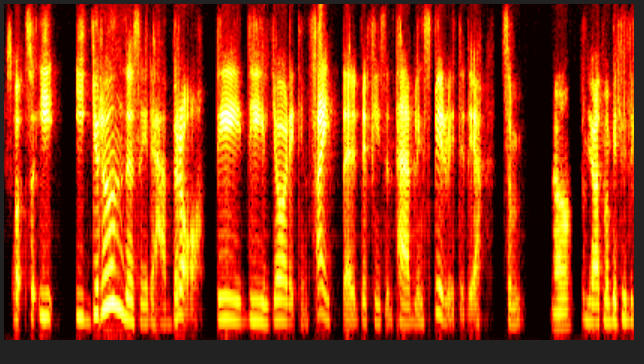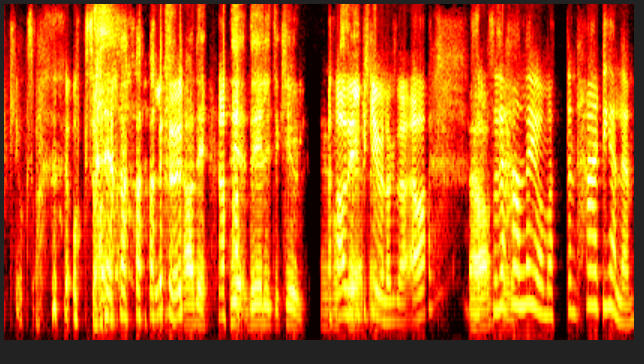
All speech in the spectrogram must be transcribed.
Så, så i, i grunden så är det här bra. Det, det gör dig till en fighter. Det finns en tävlingsspirit i det som, Ja. som gör att man blir lite lycklig också. också. Ja, det, det, det är lite kul. Ja, det är lite kul också. Ja. Ja, så, så det handlar ju om att den här delen,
